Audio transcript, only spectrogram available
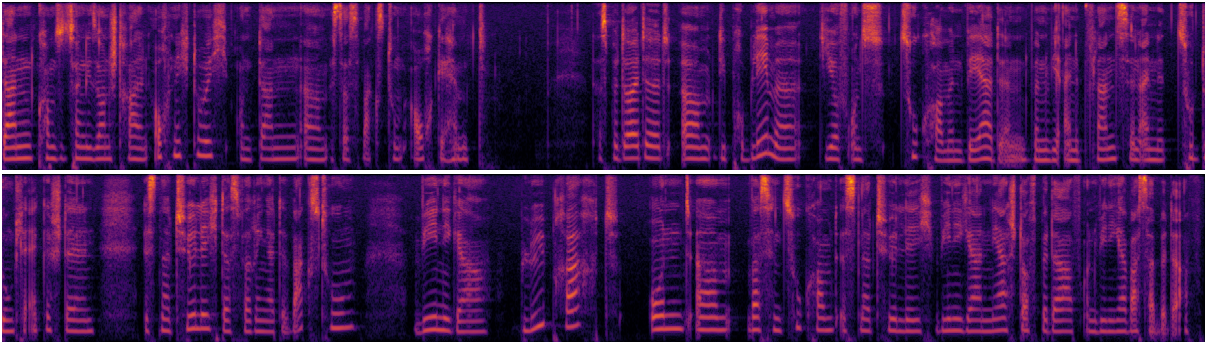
dann kommen sozusagen die Sonnenstrahlen auch nicht durch und dann ähm, ist das Wachstum auch gehemmt. Das bedeutet, ähm, die Probleme, die auf uns zukommen werden, wenn wir eine Pflanze in eine zu dunkle Ecke stellen, ist natürlich das verringerte Wachstum, weniger Blühpracht und ähm, was hinzukommt, ist natürlich weniger Nährstoffbedarf und weniger Wasserbedarf.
